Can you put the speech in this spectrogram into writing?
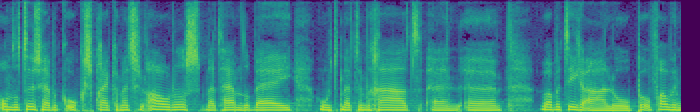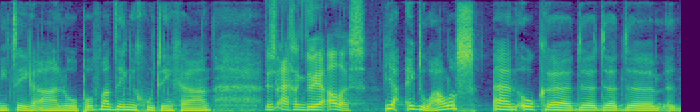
Ondertussen heb ik ook gesprekken met zijn ouders, met hem erbij, hoe het met hem gaat en uh, waar we tegenaan lopen of waar we niet tegenaan lopen of waar dingen goed in gaan. Dus eigenlijk doe je alles? Ja, ik doe alles. En ook uh, de, de, de,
